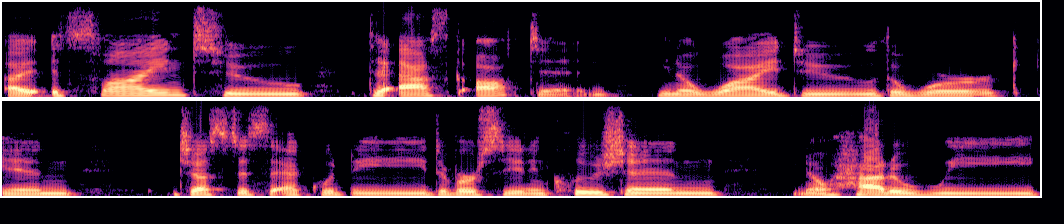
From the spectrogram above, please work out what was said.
uh, it's fine to to ask often, you know, why do the work in justice, equity, diversity, and inclusion? You know, how do we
